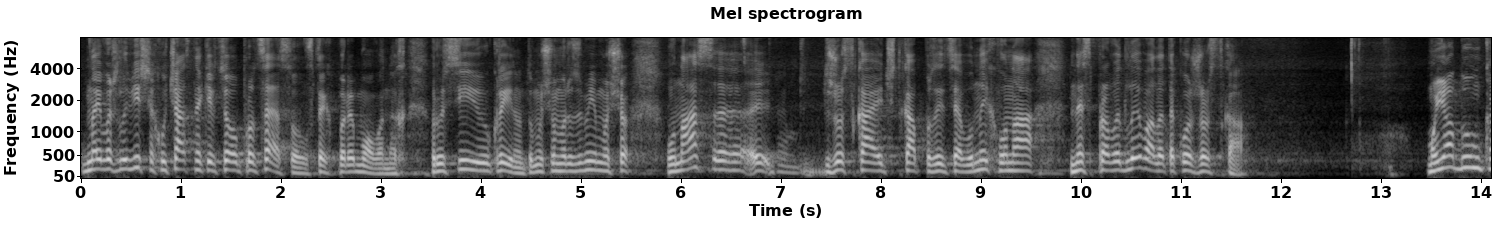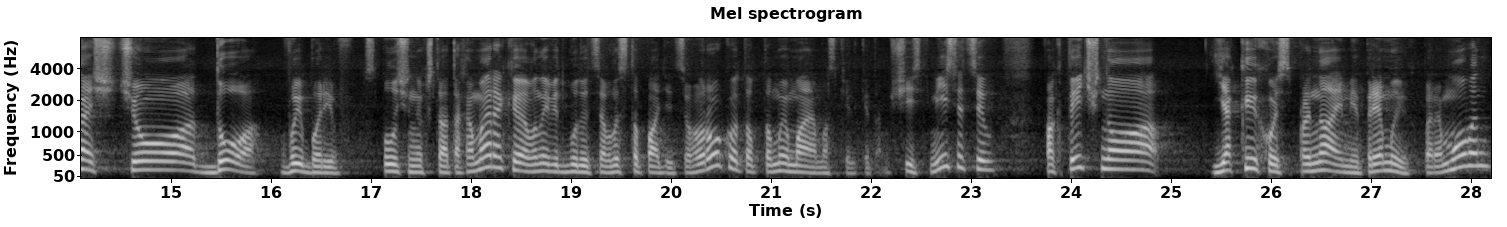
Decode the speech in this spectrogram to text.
найважливіших учасників цього процесу в тих перемовинах Росію і Україну. Тому що ми розуміємо, що у нас е, е, жорстка і чітка позиція, у них вона несправедлива, але також жорстка. Моя думка, що до виборів в Сполучених Штатах Америки вони відбудуться в листопаді цього року. Тобто, ми маємо скільки там 6 місяців. Фактично, якихось принаймні прямих перемовин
